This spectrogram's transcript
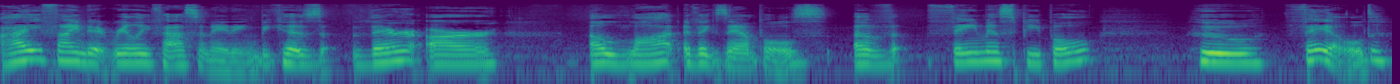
I find it really fascinating because there are a lot of examples of famous people who failed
